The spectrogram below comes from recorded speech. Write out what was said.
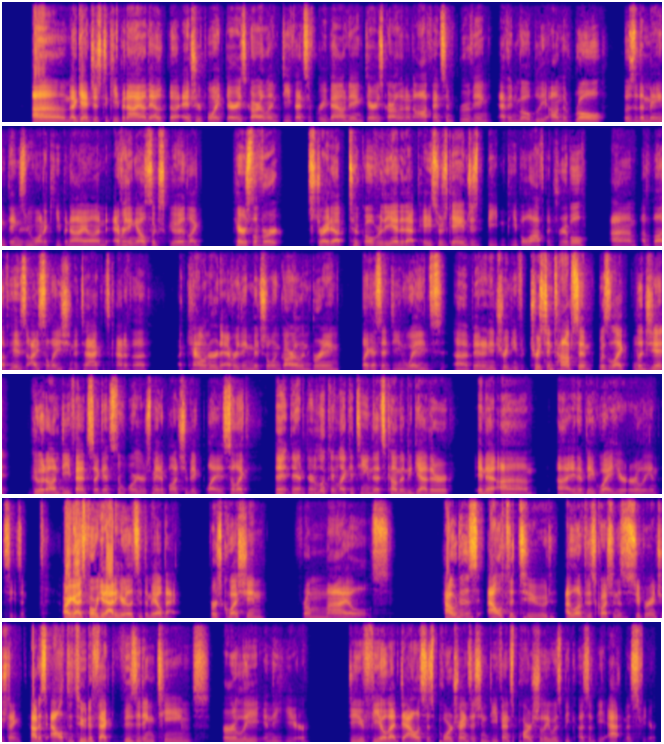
Um, again, just to keep an eye on the, the entry point, Darius Garland, defensive rebounding, Darius Garland on offense improving, Evan Mobley on the roll. Those are the main things we want to keep an eye on. Everything else looks good. Like Caris LeVert straight up took over the end of that Pacers game, just beating people off the dribble. Um, I love his isolation attack. It's kind of a, a counter to everything Mitchell and Garland bring. Like I said, Dean Wade's uh, been an intriguing. Tristan Thompson was like legit good on defense against the Warriors, made a bunch of big plays. So like they, they're they're looking like a team that's coming together in a um uh, in a big way here early in the season. All right, guys, before we get out of here, let's hit the mailbag. First question from Miles. How does altitude, I love this question. This is super interesting. How does altitude affect visiting teams early in the year? Do you feel that Dallas's poor transition defense partially was because of the atmosphere?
